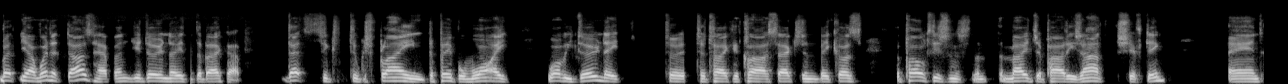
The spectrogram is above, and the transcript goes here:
But you know when it does happen, you do need the backup. That's to explain to people why why we do need to to take a class action because politicians, the, the major parties aren't shifting, and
